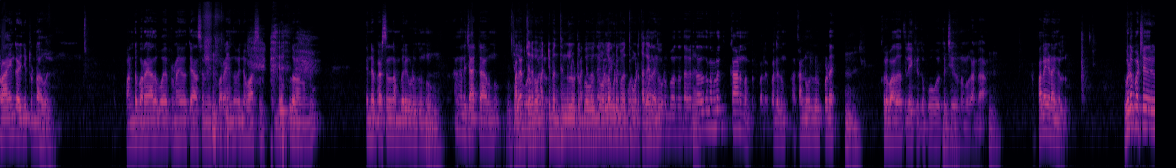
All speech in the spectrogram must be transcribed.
പ്രായം കഴിഞ്ഞിട്ടുണ്ടാവുമല്ലോ. പണ്ട് പറയാതെ പോയ പ്രണയമൊക്കെ ആ സമയത്ത് പറയുന്നു. പിന്നെ വാട്സപ്പ് ഗ്രൂപ്പ് തുടങ്ങുന്നു. പിന്നെ പേഴ്സണൽ നമ്പർ കൊടുക്കുന്നു. അങ്ങനെ ചാറ്റ് ആകുന്നു പല ചിലപ്പോൾ മറ്റു ബന്ധങ്ങളിലോട്ട് പോകുന്നു. ഉള്ള കുടുംബം കൂടെ തകരുന്നു. കുടുംബ ബന്ധം തകരുന്നു. അതൊക്കെ നമ്മൾ കാണുന്നുണ്ട്. പല പലതും. കണ്ണൂരിൽ ഉൾപ്പെടെ. കൊലപാതകത്തിലേക്കൊക്കെ പോവുകയൊക്കെ ചെയ്ത് നമ്മൾ കണ്ടതാണ്. പലയിടങ്ങളിലും. ഇവിടെ പക്ഷേ ഒരു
